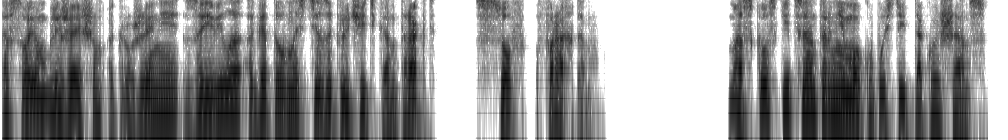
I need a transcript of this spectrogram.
А в своем ближайшем окружении заявила о готовности заключить контракт с Совфрахтом. Московский центр не мог упустить такой шанс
